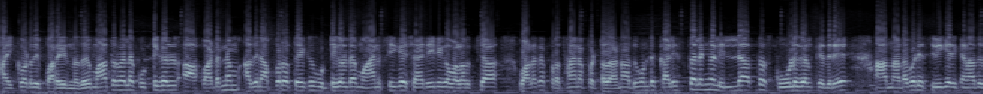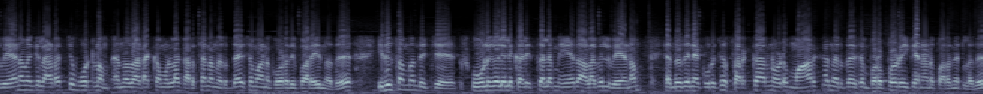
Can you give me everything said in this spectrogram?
ഹൈക്കോടതി പറയുന്നത്. മാത്രമല്ല കുട്ടികൾ ആ പഠനം അതിനപ്പുറത്തേക്ക് കുട്ടികളുടെ മാനസിക ശാരീരിക വളർച്ച വളരെ പ്രധാനപ്പെട്ടതാണ്. അതുകൊണ്ട് കളിസ്ഥലങ്ങൾ ഇല്ലാത്ത സ്കൂളുകൾക്കെതിരെ ആ നടപടി സ്വീകരിക്കണം. അത് വേണമെങ്കിൽ അടച്ചുപൂട്ടണം എന്നതടക്കമുള്ള കർശന നിർദ്ദേശമാണ് കോടതി പറയുന്നത്. ഇത് സംബന്ധിച്ച് സ്കൂളുകളിൽ കളിസ്ഥലം ഏത് അളവിൽ വേണം എന്നതിനെക്കുറിച്ച് സർക്കാരിനോട് മാർഗനിർദ്ദേശം പുറപ്പെടുവിക്കാനാണ് പറഞ്ഞിട്ടുള്ളത്.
